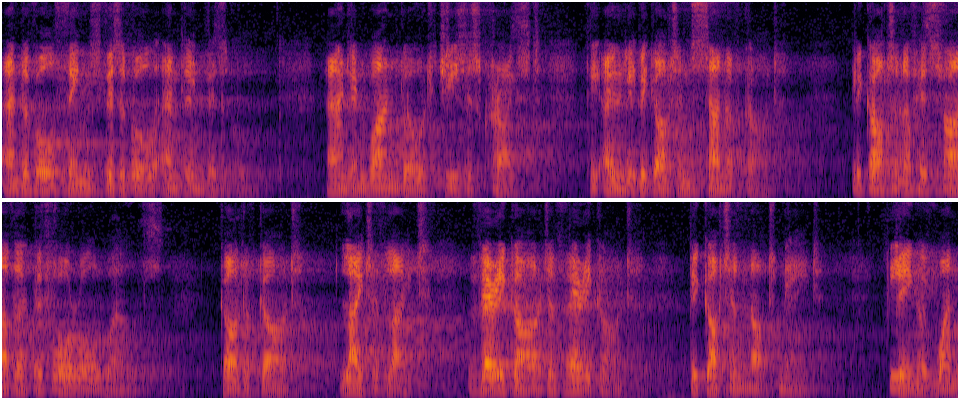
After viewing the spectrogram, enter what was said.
and of all things visible and invisible, and in one Lord Jesus Christ, the only begotten Son of God, begotten of his Father before all worlds, God of God, light of light, very God of very God, begotten, not made, being of one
